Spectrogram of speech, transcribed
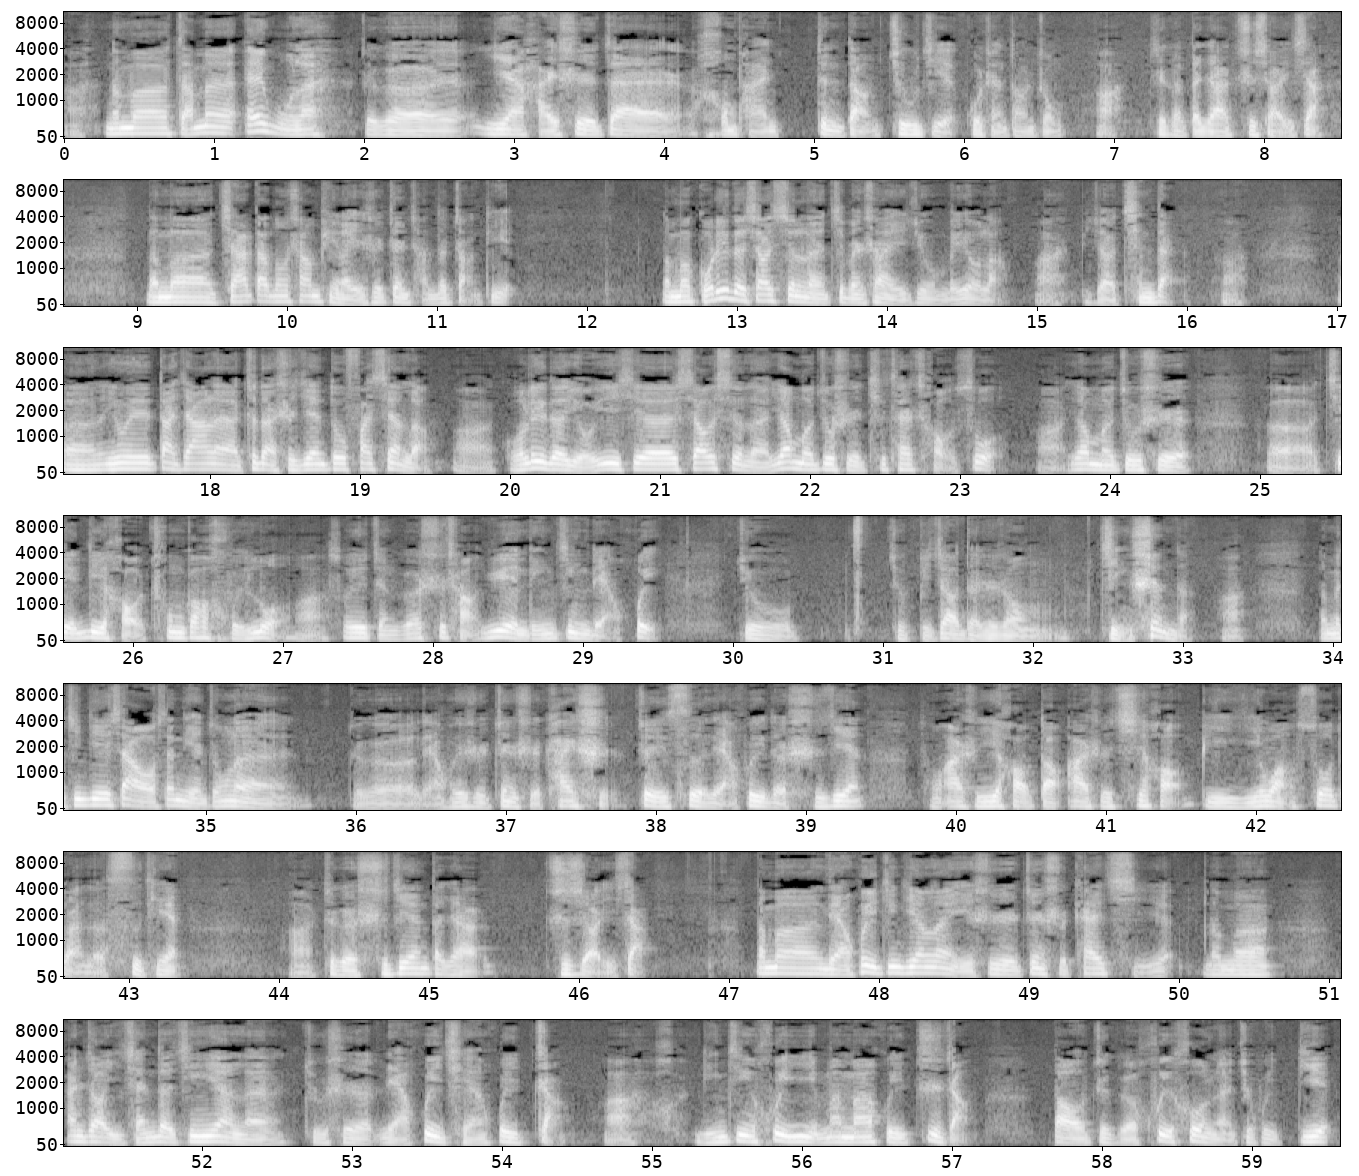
啊，那么咱们 A 股呢，这个依然还是在横盘震荡纠结过程当中啊，这个大家知晓一下。那么其他大宗商品呢，也是正常的涨跌。那么国内的消息呢，基本上也就没有了啊，比较清淡啊，呃，因为大家呢这段时间都发现了啊，国内的有一些消息呢，要么就是题材炒作。啊，要么就是，呃，借利好冲高回落啊，所以整个市场越临近两会，就就比较的这种谨慎的啊。那么今天下午三点钟呢，这个两会是正式开始。这一次两会的时间从二十一号到二十七号，比以往缩短了四天啊。这个时间大家知晓一下。那么两会今天呢也是正式开启。那么。按照以前的经验呢，就是两会前会涨啊，临近会议慢慢会滞涨，到这个会后呢就会跌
